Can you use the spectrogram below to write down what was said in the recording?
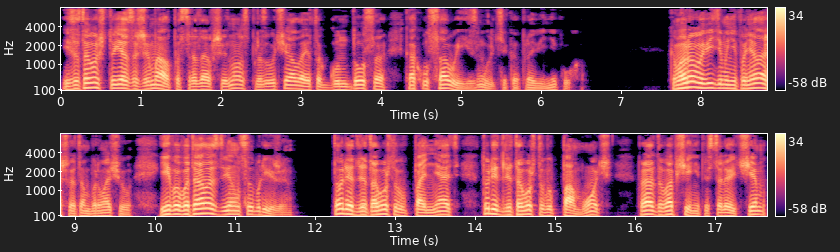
Из-за того, что я зажимал пострадавший нос, прозвучало это гундоса, как у совы из мультика про Винни-Пуха. Комарова, видимо, не поняла, что я там бормочу, и попыталась двинуться ближе. То ли для того, чтобы понять, то ли для того, чтобы помочь. Правда, вообще не представляю, чем,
